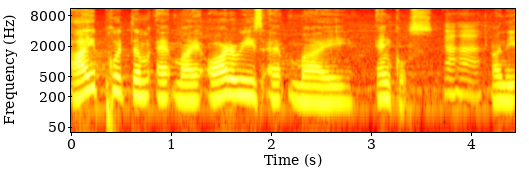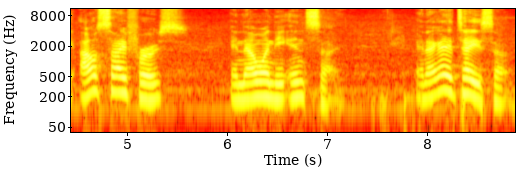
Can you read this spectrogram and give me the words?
I put them at my arteries at my ankles. Uh-huh. On the outside first, and now on the inside. And I got to tell you something.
